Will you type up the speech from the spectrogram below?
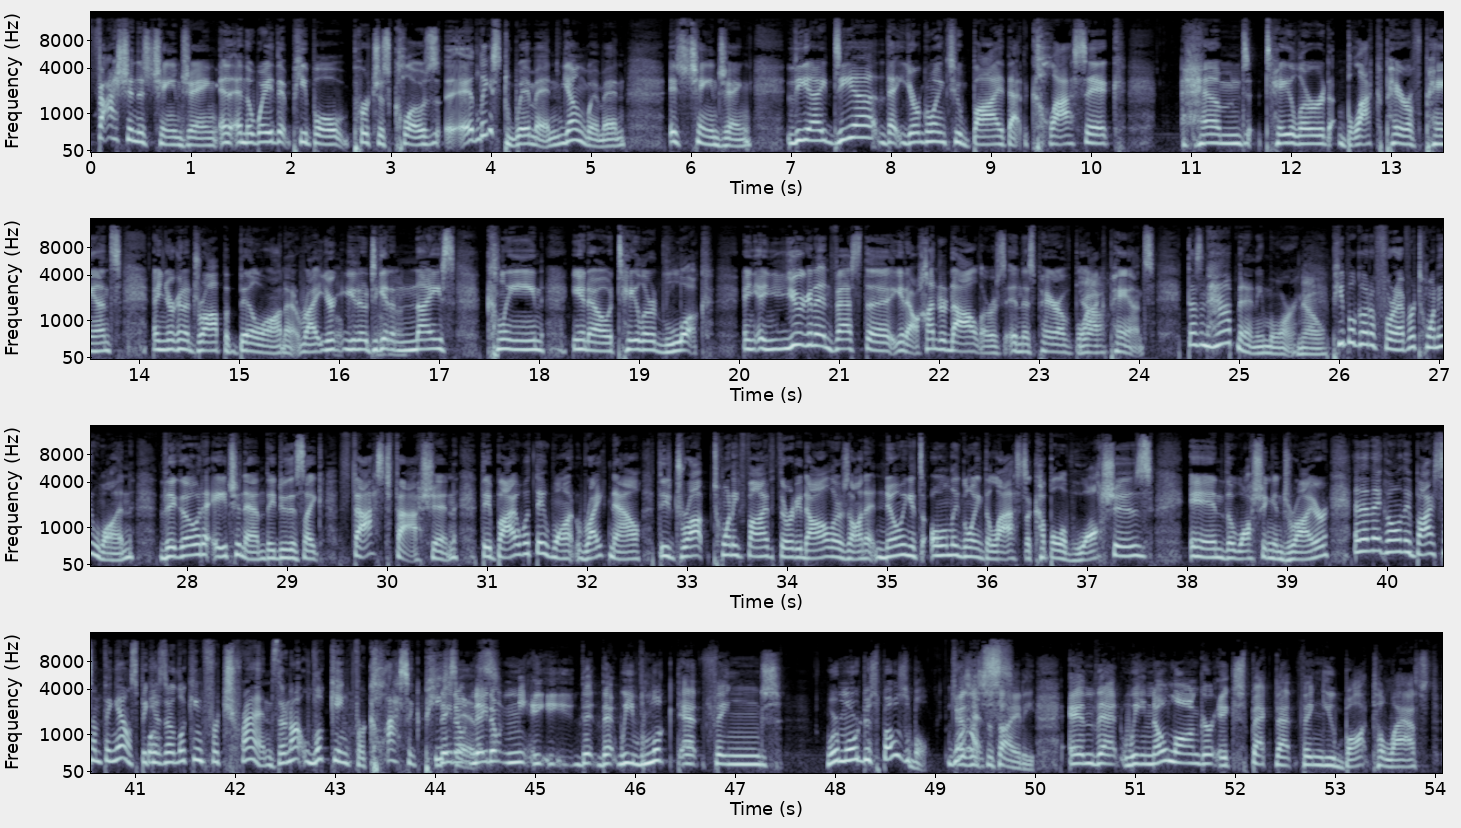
fashion is changing and, and the way that people purchase clothes, at least women, young women, is changing. The idea that you're going to buy that classic hemmed, tailored black pair of pants and you're going to drop a bill on it, right? You're, you know, to get a nice, clean, you know, tailored look. And, and you're going to invest the, you know, $100 in this pair of black Yeah. pants. It doesn't happen anymore. No. People go to Forever 21, they go to H&M, they do this like fast fashion. They buy what they want right now. They drop $25, $30 on it knowing it's only going to last a couple of washes in the washing and dryer. And then they go and they buy something else because they're looking for trends. They're not looking for classic pieces. They don't. They don't need that. That we've looked at things. We're more disposable as a society, and that we no longer expect that thing you bought to last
